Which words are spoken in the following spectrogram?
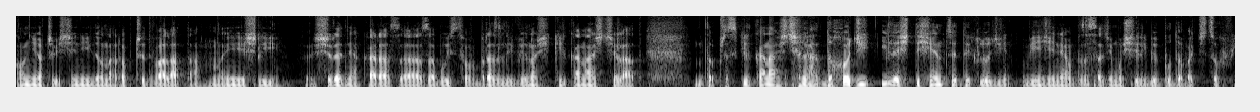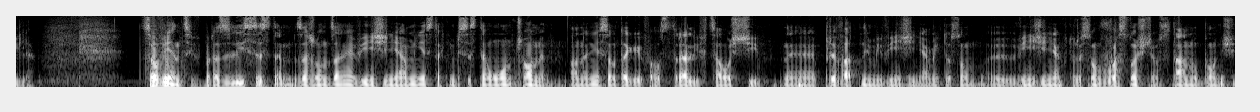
Oni oczywiście nie idą na rok czy dwa lata. No i jeśli średnia kara za zabójstwo w Brazylii wynosi kilkanaście lat, no to przez kilkanaście lat dochodzi ileś tysięcy tych ludzi. Więzienia w zasadzie musieliby budować co chwilę. Co więcej, w Brazylii system zarządzania więzieniami jest takim systemem łączonym. One nie są tak jak w Australii w całości e, prywatnymi więzieniami. To są e, więzienia, które są własnością stanu bądź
